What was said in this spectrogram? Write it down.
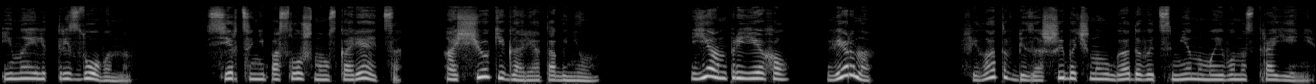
и наэлектризованным. Сердце непослушно ускоряется, а щеки горят огнем. «Ян приехал, верно?» Филатов безошибочно угадывает смену моего настроения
